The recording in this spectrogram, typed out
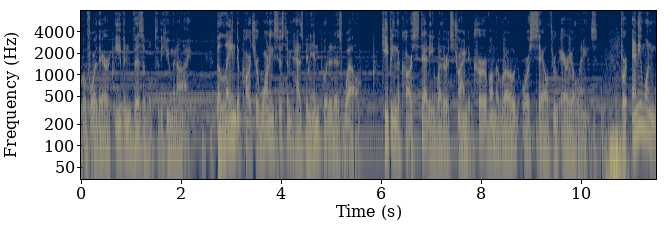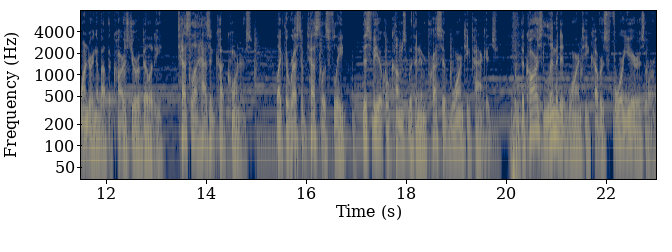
before they are even visible to the human eye. The lane departure warning system has been inputted as well, keeping the car steady whether it's trying to curve on the road or sail through aerial lanes. For anyone wondering about the car's durability, Tesla hasn't cut corners. Like the rest of Tesla's fleet, this vehicle comes with an impressive warranty package. The car's limited warranty covers four years or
